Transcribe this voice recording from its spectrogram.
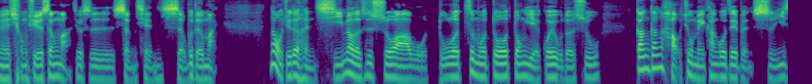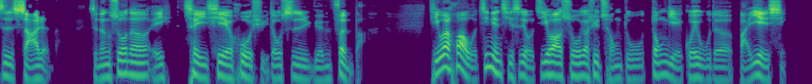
因为穷学生嘛，就是省钱舍不得买。那我觉得很奇妙的是说啊，我读了这么多东野圭吾的书，刚刚好就没看过这本《十一字杀人》。只能说呢，诶，这一切或许都是缘分吧。题外话，我今年其实有计划说要去重读东野圭吾的《白夜行》，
